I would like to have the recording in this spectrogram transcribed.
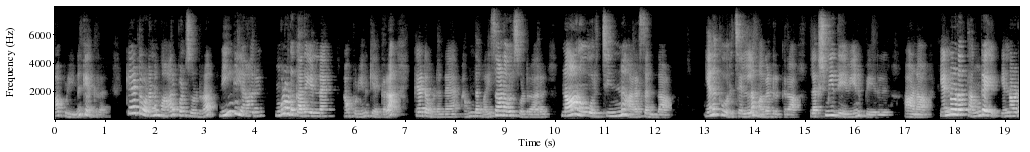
அப்படின்னு கேக்குறாரு. கேட்ட உடனே மாரப்பன் சொல்றா நீங்க யாரு? உங்களோட கதை என்ன? அப்படின்னு கேக்குறா. கேட்ட உடனே அந்த வயசானவர் சொல்றாரு நானும் ஒரு சின்ன அரசன் தான். எனக்கு ஒரு செல்ல மகள் இருக்கிறா லக்ஷ்மி தேவின்னு பேரு. ஆனா என்னோட தங்கை என்னோட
